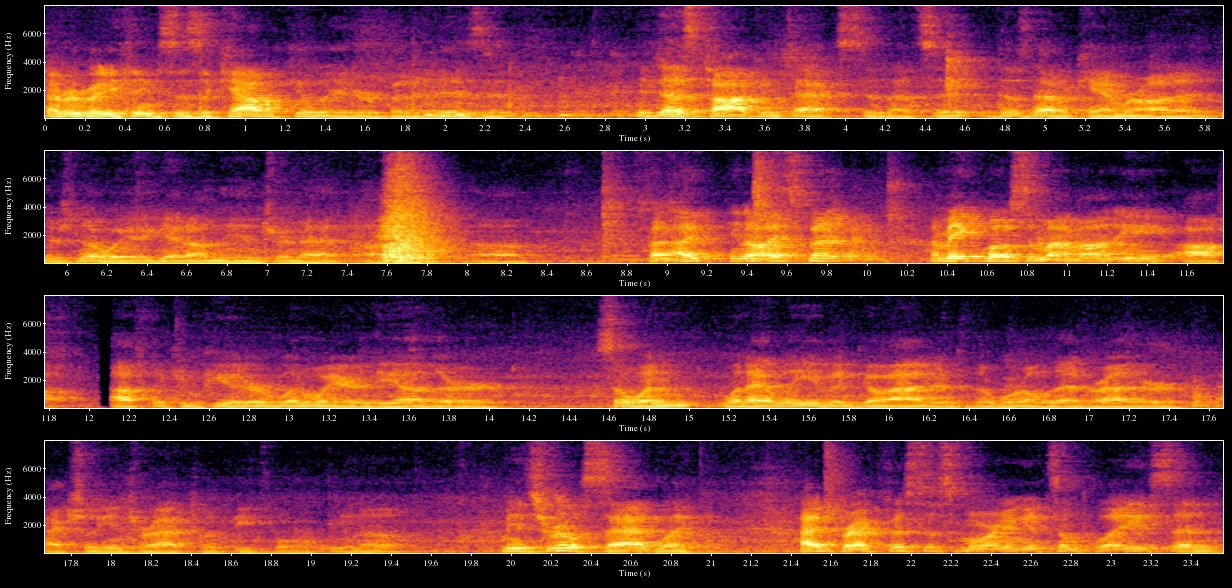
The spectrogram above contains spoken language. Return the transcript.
everybody thinks is a calculator, but it isn't. It does talk and text, and that's it. It doesn't have a camera on it. There's no way to get on the internet. On it. Uh, but I, you know, I spent, I make most of my money off off the computer one way or the other. So when when I leave and go out into the world, I'd rather actually interact with people. You know, I mean, it's real sad. Like, I had breakfast this morning at some place, and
